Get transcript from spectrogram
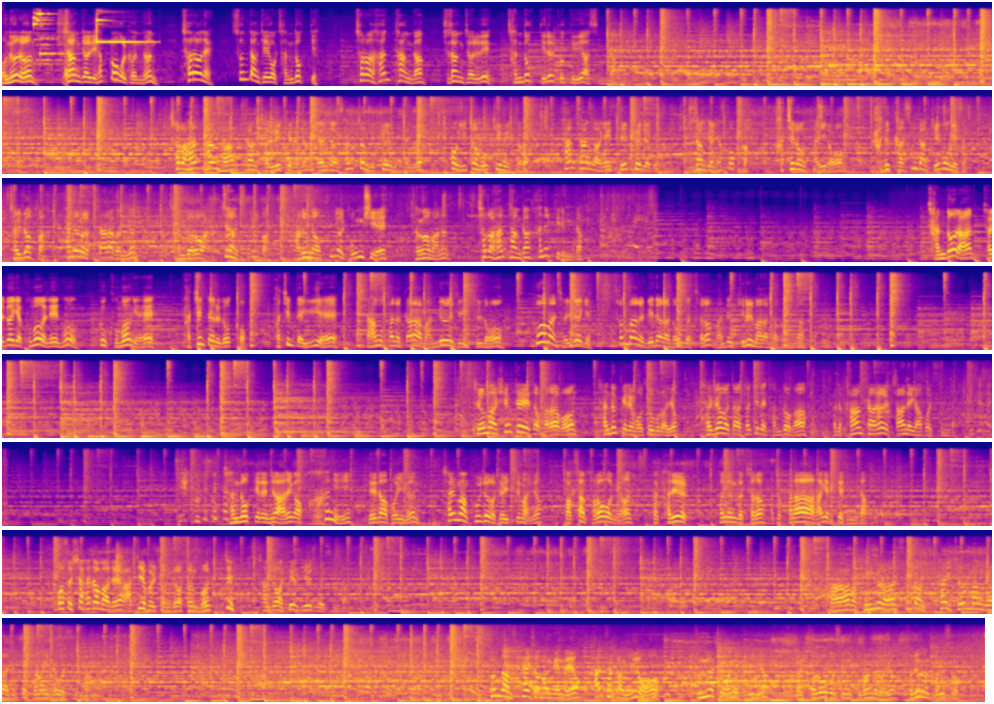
오늘은 주상절리 협곡을 걷는 철원의 순당 계곡 잔도길 철원 한탄강 주상절리 잔도길을 걷기 위해 왔습니다. 철원 한탄강 주상절리길은요 연장 3.6km이며 폭 2.5km로 한탄강의 대표적인 주상절 협곡과 다채로운 바위로 가득한 순당 계곡에서 절벽과 하늘을 따라 걷는 잔도로 아찔한 스릴과 아름다운 풍경을 동시에 경험하는 철원 한탄강 하늘길입니다. 잔도란 절벽에 구멍을 낸 후 그 구멍에 받침대를 넣고 받침대 위에 나무판을 깔아 만들어진 길로 험한 절벽에 선반을 매달아 놓은 것처럼 만든 길을 말한다고 합니다. 전망 쉼터에서 바라본 잔도길의 모습으로요. 절벽을 따라 설치된 잔도가 아주 감탄을 자아내게 하고 있습니다. 잔도길은요 아래가 흔히 내다 보이는 철망 구조로 되어 있지만요 막상 걸어보면 그냥 다리를 걷는 것처럼 아주 편안하게 느껴집니다. 버스 시작하자마자 앞길에 보일 정도로 저는 멋진 잔도가 계속 이어지고 있습니다 바로 둥그런 순당 스카이 전망대가 또 전망이 되고 있습니다. 순당 스카이 전망대인데요. 한탄강 위로 둥그렇게 원을 그리며 걸어볼 수 있는 구간으로요. 걸으면 걸을수록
